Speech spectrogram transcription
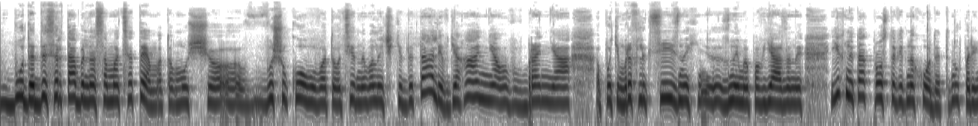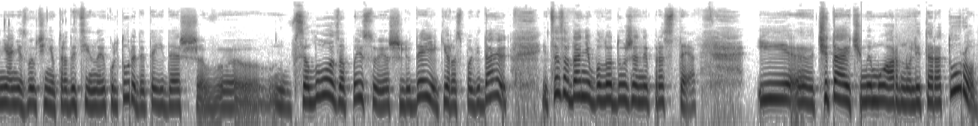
буде дисертабельна сама ця тема, тому що е, вишуковувати оці невеличкі деталі, вдягання, вбрання, потім рефлексій з, них, з ними пов'язаних, їх не так просто віднаходити. Ну, в порівнянні з вивченням традиційної культури, де ти йдеш в, ну, в село, записуєш людей, які розповідають. І це завдання було дуже непросте. І е, читаючи мемуарну літературу,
